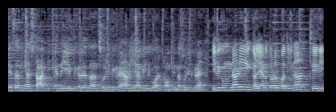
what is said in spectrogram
பேசாதீங்க. ஸ்டார்டிங்லேருந்து ஏற்றுக்கிறது தான் சொல்லியிருக்கிறேன். ஆனால் என் வீட்டுக்கு வரட்டும் அப்படின்னு தான் சொல்லியிருக்கிறேன். இதுக்கு முன்னாடி கல்யாணத்தோட பார்த்தீங்கன்னா சரி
